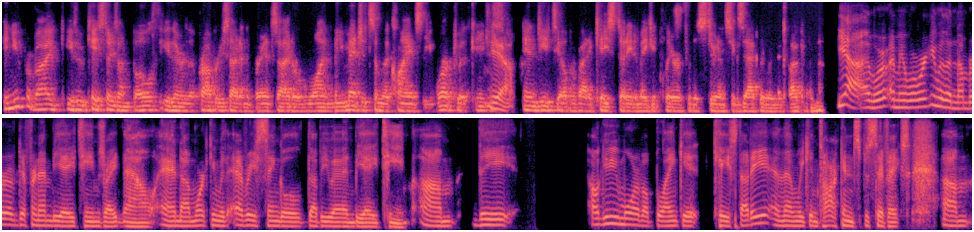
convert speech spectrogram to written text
can you provide either case studies on both, either the property side and the brand side, or one? You mentioned some of the clients that you worked with. Can you just, yeah. in detail, provide a case study to make it clear for the students exactly what you're talking about? Yeah, we're. I mean, we're working with a number of different NBA teams right now, and I'm working with every single WNBA team. Um, the, I'll give you more of a blanket case study, and then we can talk in specifics. Um,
